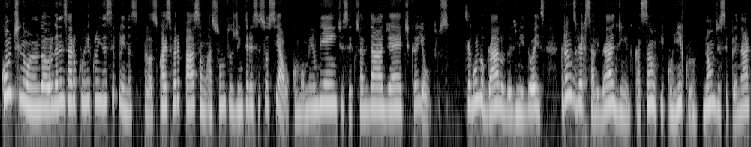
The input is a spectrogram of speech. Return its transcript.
continuando a organizar o currículo em disciplinas, pelas quais perpassam assuntos de interesse social, como meio ambiente, sexualidade, ética e outros. Segundo Galo, 2002, transversalidade em educação e currículo não disciplinar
